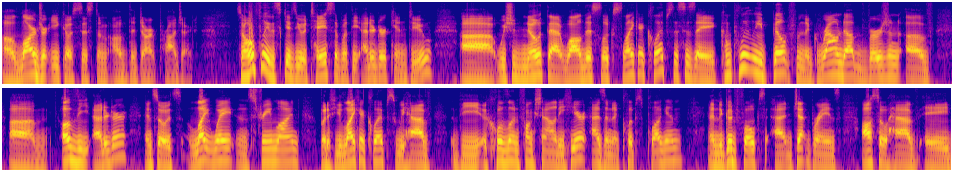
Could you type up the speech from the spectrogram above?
uh, larger ecosystem of the Dart project. So hopefully this gives you a taste of what the editor can do. Uh, we should note that while this looks like Eclipse, this is a completely built from the ground up version of, um, of the editor. And so it's lightweight and streamlined. But if you like Eclipse, we have the equivalent functionality here as an Eclipse plugin. And the good folks at JetBrains also have a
